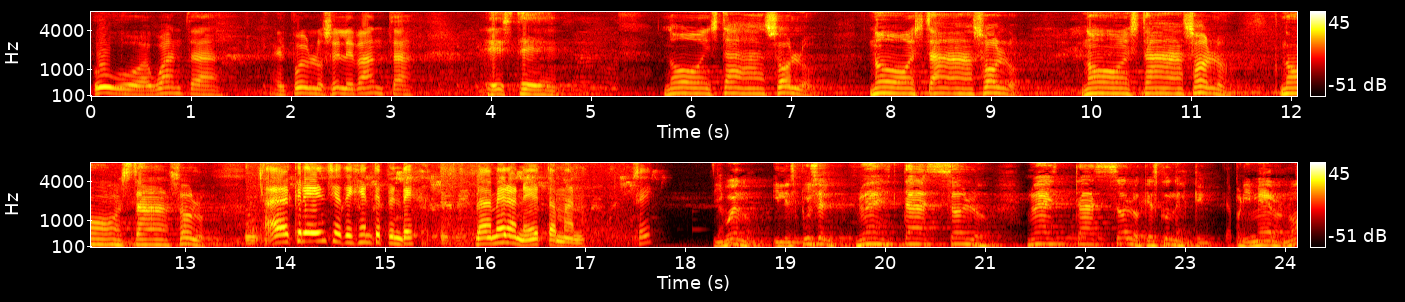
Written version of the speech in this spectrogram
Hugo aguanta, el pueblo se levanta, este, no está solo, no está solo, no está solo, no está solo. Ah, creencia de gente pendeja. La mera neta, mano. ¿Sí? Y bueno, y les puse el no estás solo, no estás solo, que es con el que primero, ¿no?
